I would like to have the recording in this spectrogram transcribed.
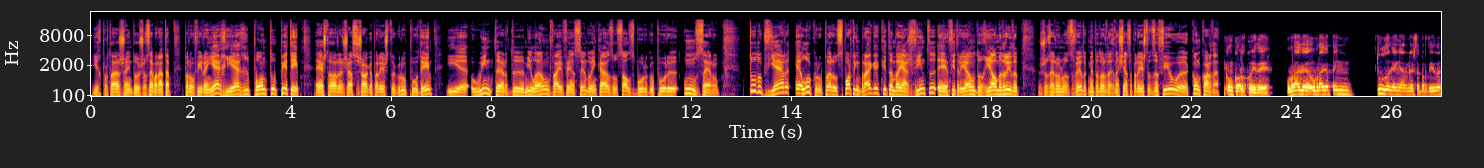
e reportagem do José Barata, para ouvir em rr.pt. A esta hora já se joga para este grupo D e eh, o Inter de Milão vai vencendo em casa o Salzburgo por eh, 1-0. Tudo o que vier é lucro para o Sporting Braga, que também às 20 é anfitrião do Real Madrid. José Nuno Azevedo, comentador da Renascença para este desafio, eh, concorda. Concordo com a ideia. O Braga, o Braga tem tudo a ganhar nesta partida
